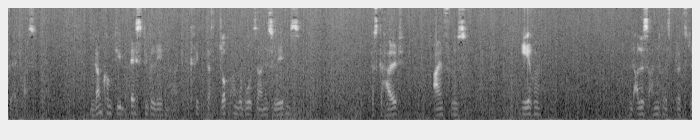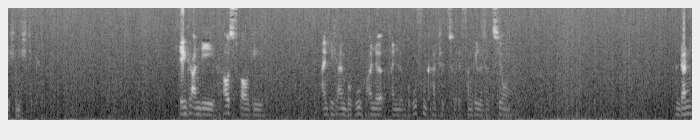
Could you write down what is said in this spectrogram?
für etwas. Und dann kommt die beste Gelegenheit. Er kriegt das Jobangebot seines Lebens, das Gehalt, Einfluss, Ehre und alles andere ist plötzlich nichtig. Ich denke an die Hausfrau, die eigentlich einen Beruf, eine, eine Berufung hatte zur Evangelisation. Und dann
